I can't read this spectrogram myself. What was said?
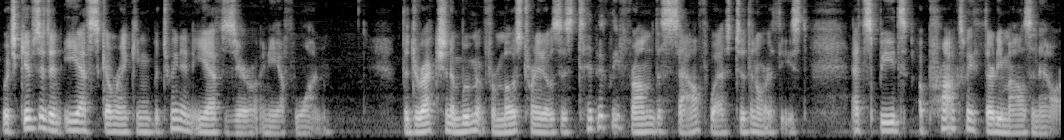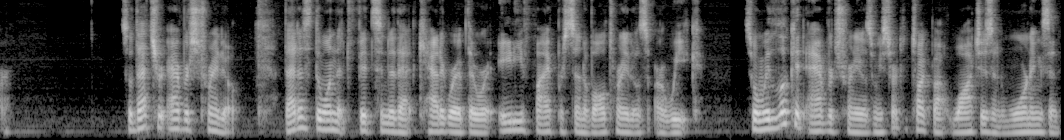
which gives it an EF scale ranking between an EF0 and EF1. The direction of movement for most tornadoes is typically from the southwest to the northeast at speeds approximately 30 miles an hour. So that's your average tornado. That is the one that fits into that category if there were 85% of all tornadoes are weak. So when we look at average tornadoes and we start to talk about watches and warnings and,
